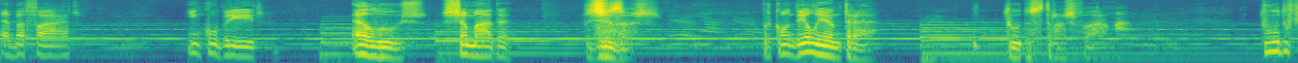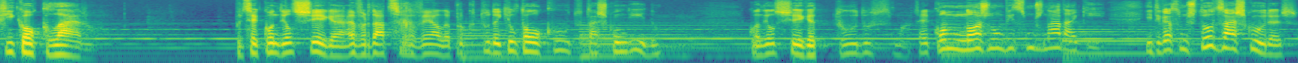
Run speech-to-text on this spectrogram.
abafar, encobrir a luz chamada Jesus. Porque quando Ele entra, tudo se transforma. Tudo fica ao claro. Por isso é que quando Ele chega, a verdade se revela, porque tudo aquilo está oculto, está escondido. Quando Ele chega, tudo se mostra. É como nós não víssemos nada aqui e tivéssemos todos às escuras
